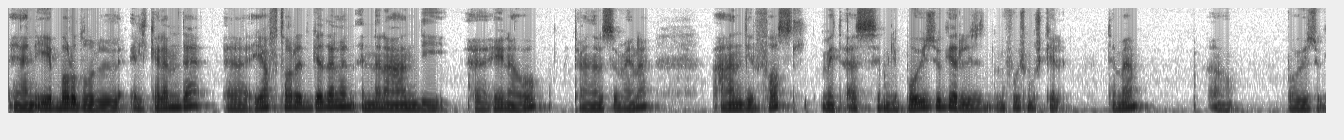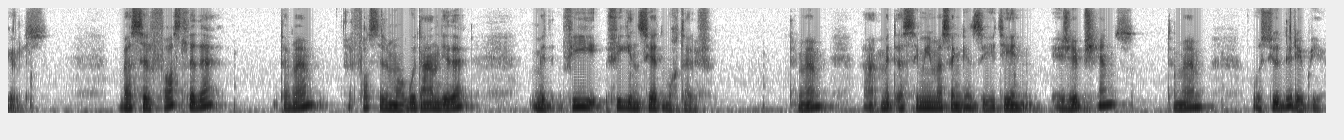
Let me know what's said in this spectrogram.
يعني إيه برضو الكلام ده آه يفترض جدلا إن أنا عندي آه هنا أهو تعالى نرسم هنا عندي الفصل متقسم ل boys و girls مفيهوش مشكلة. تمام؟ أهو boys و girls بس الفصل ده تمام؟ الفصل الموجود عندي ده في في جنسيات مختلفة تمام؟ متقسمين مثلا جنسيتين Egyptians تمام؟ و Saudi Arabia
